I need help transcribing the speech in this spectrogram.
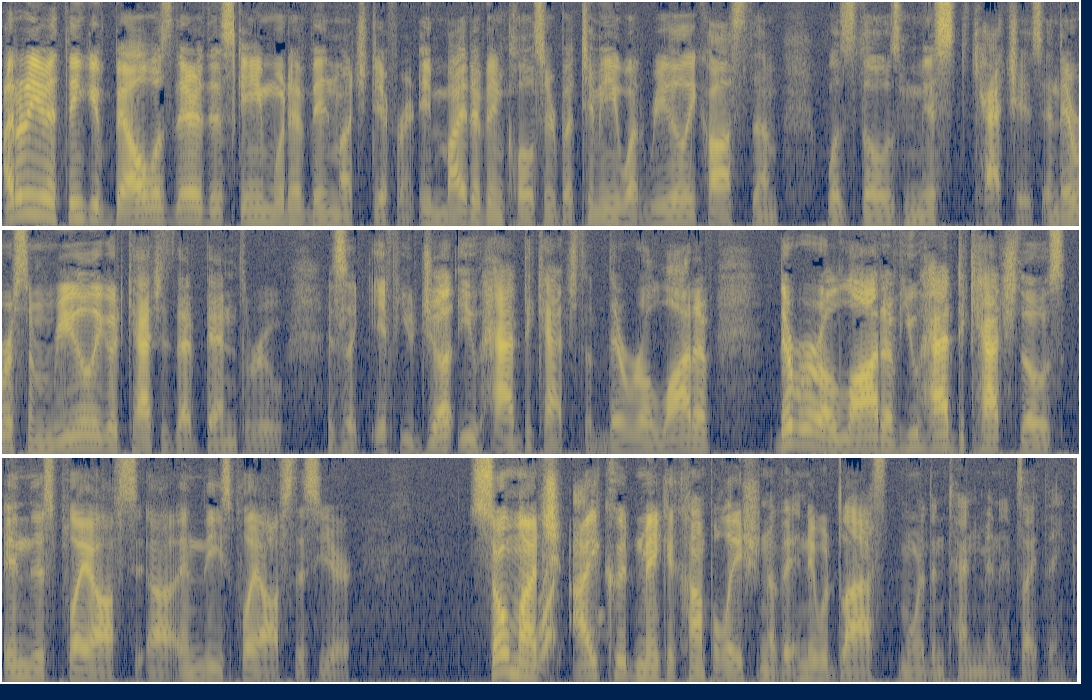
I don't even think if Bell was there, this game would have been much different. It might have been closer, but to me, what really cost them was those missed catches, and there were some really good catches that Ben threw. It's like if you just you had to catch them. There were a lot of there were a lot of you had to catch those in this playoffs uh, in these playoffs this year. So much right. I could make a compilation of it, and it would last more than ten minutes. I think.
